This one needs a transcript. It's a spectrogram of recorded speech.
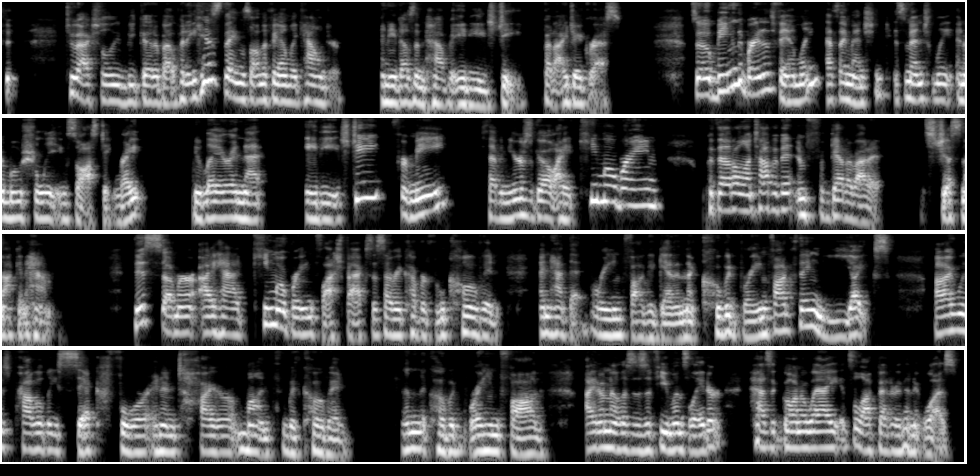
to actually be good about putting his things on the family calendar. And he doesn't have ADHD, but I digress. So, being the brain of the family, as I mentioned, is mentally and emotionally exhausting, right? You layer in that ADHD. For me, seven years ago, I had chemo brain, put that all on top of it and forget about it. It's just not going to happen. This summer, I had chemo brain flashbacks as I recovered from COVID and had that brain fog again. And that COVID brain fog thing, yikes. I was probably sick for an entire month with COVID and the COVID brain fog. I don't know, this is a few months later. Has it gone away? It's a lot better than it was.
